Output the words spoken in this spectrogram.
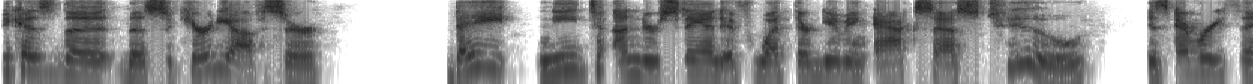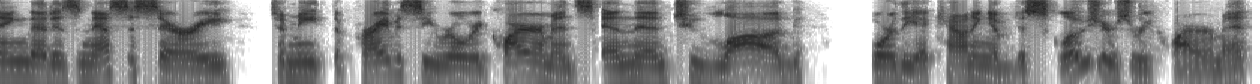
because the the security officer they need to understand if what they're giving access to is everything that is necessary to meet the privacy rule requirements and then to log for the accounting of disclosures requirement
